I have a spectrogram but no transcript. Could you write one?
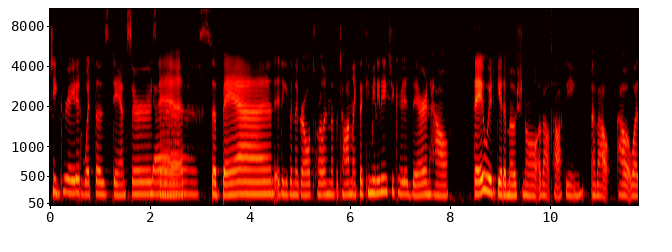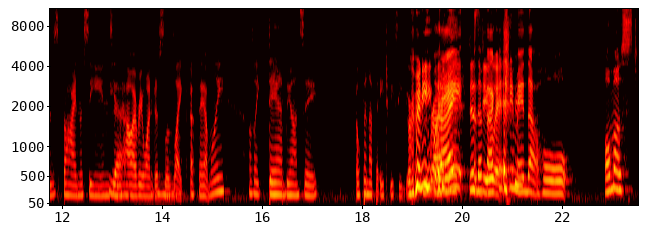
she created with those dancers and the band and even the girl twirling the baton, like the community she created there and how they would get emotional about talking about how it was behind the scenes Yeah. and how everyone just was Mhm. like a family. I was like, damn, Beyonce, open up a HBC or any like, right? just the do fact it. that she made that whole almost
